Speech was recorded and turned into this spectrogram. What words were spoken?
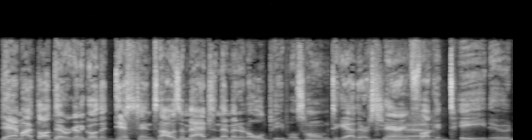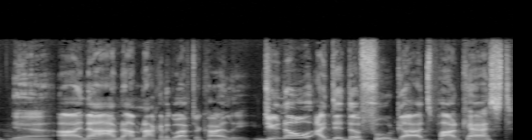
damn, I thought they were gonna go the distance. I was imagining them in an old people's home together, sharing fucking tea, dude. Yeah. Uh, nah, I'm not, I'm not gonna go after Kylie. Do you know I did the Food Gods podcast,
